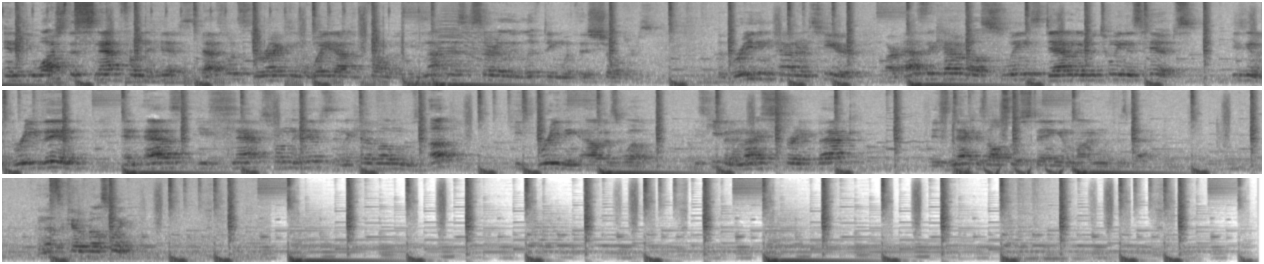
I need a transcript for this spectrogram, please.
And if you watch the snap from the hips, that's what's directing the weight out in front of him. He's not necessarily lifting with his shoulders. The breathing patterns here are as the kettlebell swings down in between his hips, he's going to breathe in, and as he snaps from the hips and the kettlebell moves up, he's breathing out as well. He's keeping a nice straight back. His neck is also staying in line with his back. And that's the kettlebell swing.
